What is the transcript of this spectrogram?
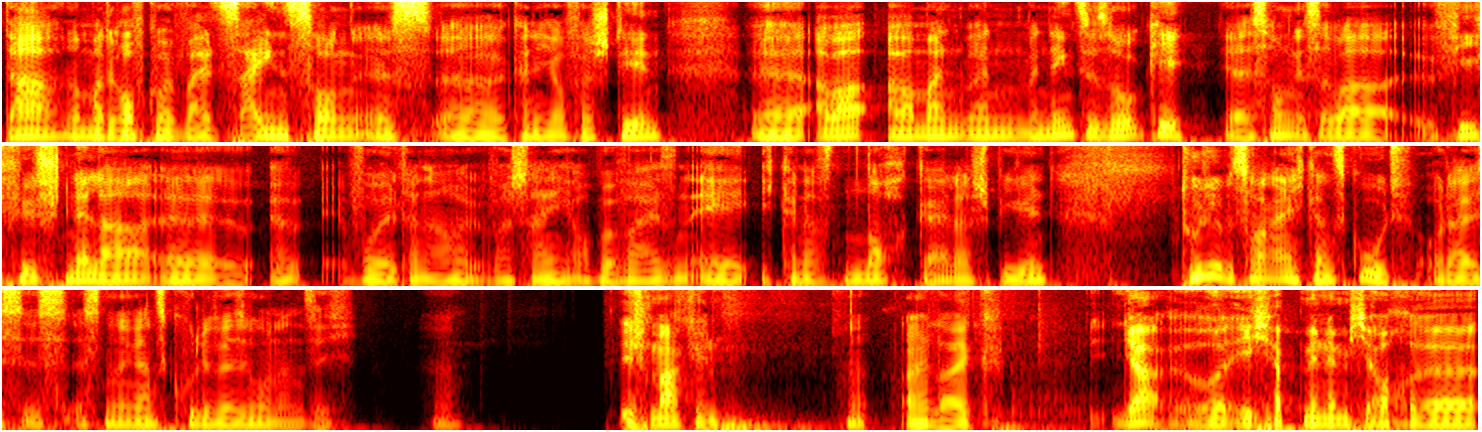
da nochmal drauf geholt, weil es sein Song ist, äh, kann ich auch verstehen. Äh, aber aber man, man, man denkt sich so, okay, der Song ist aber viel, viel schneller. Äh, er wollte dann wahrscheinlich auch beweisen, ey, ich kann das noch geiler spielen. Tut dem Song eigentlich ganz gut. Oder ist, ist, ist eine ganz coole Version an sich. ich mag ihn. Ja. I like. Ja, ich habe mir nämlich auch, äh,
